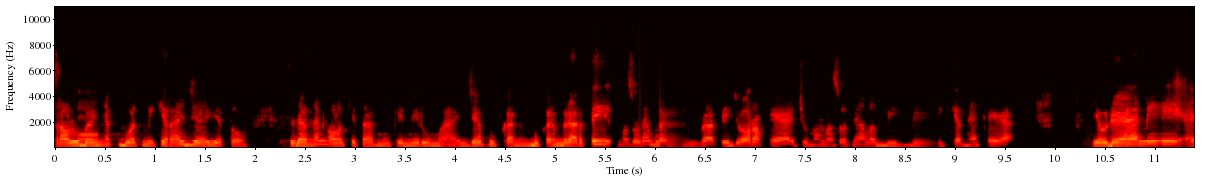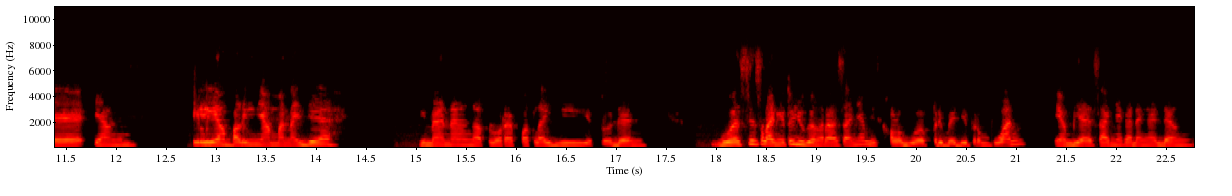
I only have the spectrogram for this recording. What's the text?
terlalu Oh. banyak buat mikir aja gitu sedangkan kalau kita mungkin di rumah aja bukan bukan berarti maksudnya bukan berarti jorok ya cuma maksudnya lebih mikirnya kayak ya udah nih eh, yang pilih yang paling nyaman aja. Gimana? Nggak perlu repot lagi gitu. Dan gue sih selain itu juga ngerasanya mis kalau gue pribadi perempuan yang biasanya kadang-kadang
